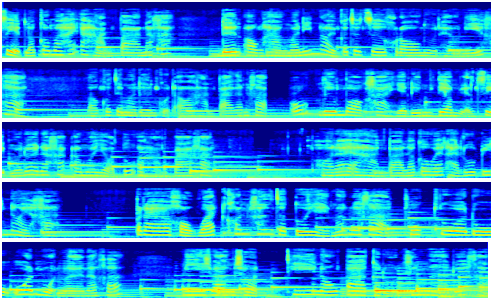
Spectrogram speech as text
เสร็จแล้วก็มาให้อาหารปลานะคะ เดินออกห่างมานิดหน่อยก็จะเจอคลองอยู่แถวนี้ค่ะ เราก็จะมาเดินกดเอาอาหารปลากันค่ะโอ้ลืมบอกค่ะ อย่าลืมเตรียมเหรียญสิบมาด้วยนะคะ เอามาหยอดตู้อาหารปลาค่ะ พอได้อาหารปลาแล้วก็แวะถ่ายรูปนิดหน่อยค่ะ ปลาของวัดค่อนข้างจะตัวใหญ่มากเลยค่ะ ทุกตัวดูอ้วนหมดเลยนะคะ มีบางช็อตที่น้องปลากระโดดขึ้นมาด้วยค่ะ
